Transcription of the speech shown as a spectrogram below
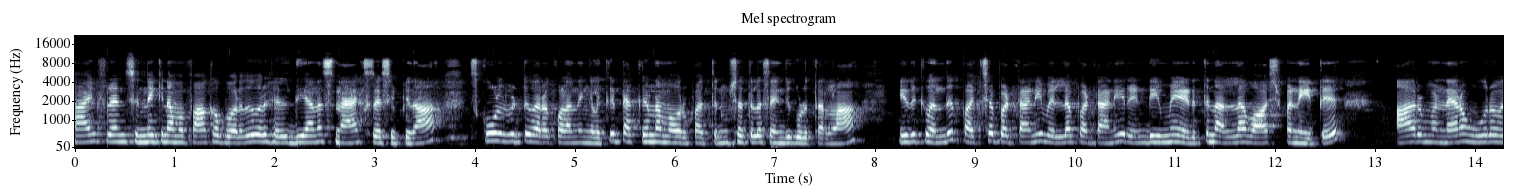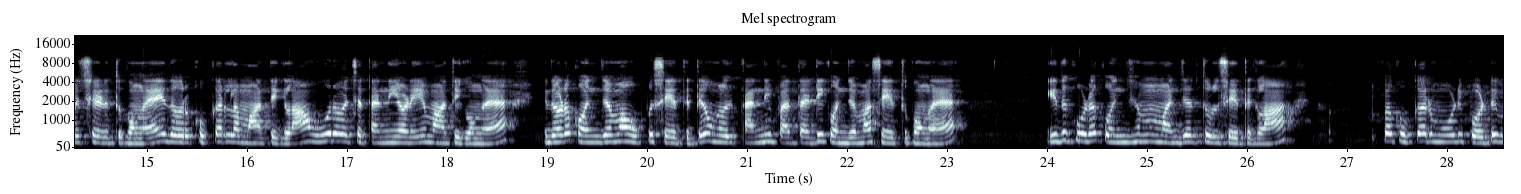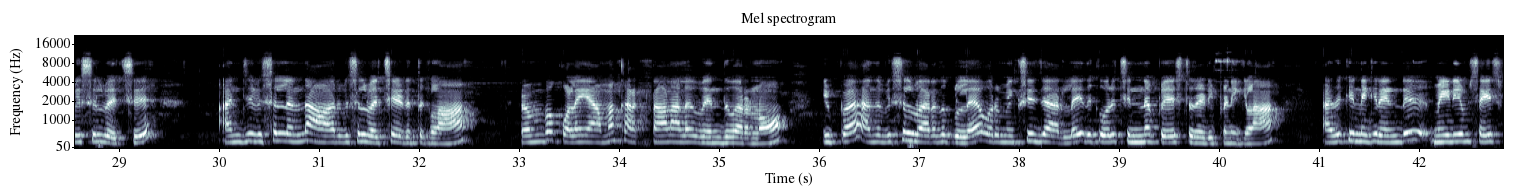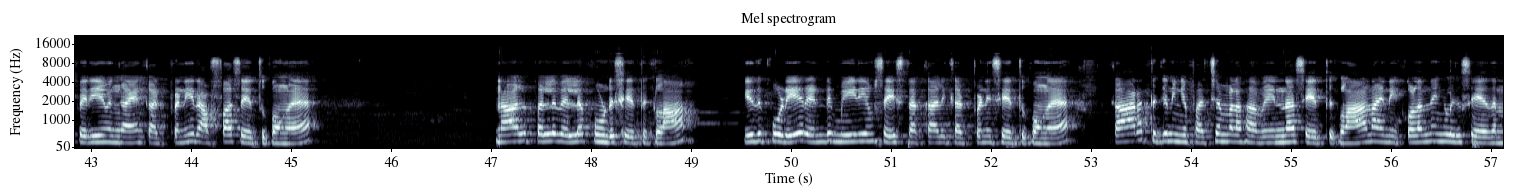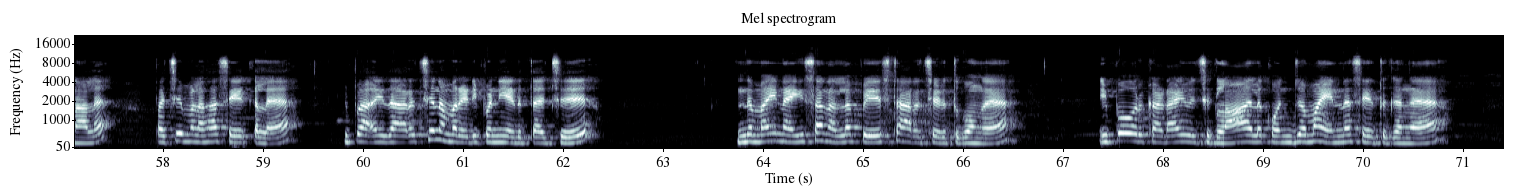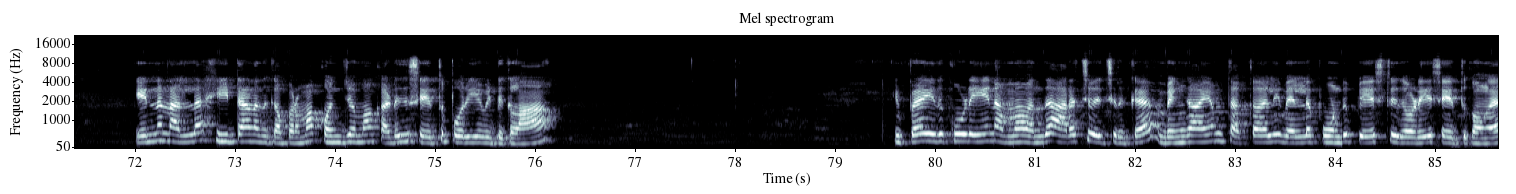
Hi friends இன்றைக்கி நம்ம பார்க்க போகிறது ஒரு ஹெல்த்தியான ஸ்நாக்ஸ் ரெசிபி தான். ஸ்கூல் விட்டு வர குழந்தைங்களுக்கு டக்குன்னு நம்ம ஒரு பத்து நிமிஷத்தில் செஞ்சு கொடுத்துர்லாம். இதுக்கு வந்து பச்சை பட்டாணி வெள்ளை பட்டாணி ரெண்டையுமே எடுத்து நல்லா வாஷ் பண்ணிவிட்டு ஆறு மணி நேரம் ஊற வச்சு எடுத்துக்கோங்க. இதை ஒரு குக்கரில் மாற்றிக்கலாம் ஊற வச்ச தண்ணியோடையே மாற்றிக்கோங்க இதோட கொஞ்சமாக உப்பு சேர்த்துட்டு உங்களுக்கு தண்ணி பத்தாட்டி கொஞ்சமாக சேர்த்துக்கோங்க. இது கூட கொஞ்சமாக மஞ்சள் தூள் சேர்த்துக்கலாம். இப்போ குக்கர் மூடி போட்டு விசில் வச்சு அஞ்சு விசில்லேருந்து ஆறு விசில் வச்சு எடுத்துக்கலாம். ரொம்ப குலையாமல் கரெக்டான அளவு வெந்து வரணும். இப்போ அந்த விசில் வரதுக்குள்ளே ஒரு மிக்ஸி ஜாரில் இதுக்கு ஒரு சின்ன பேஸ்ட் ரெடி பண்ணிக்கலாம். அதுக்கு இன்றைக்கி ரெண்டு மீடியம் சைஸ் பெரிய வெங்காயம் கட் பண்ணி ரஃப்பாக சேர்த்துக்கோங்க. நாலு பல் வெள்ளை பூண்டு சேர்த்துக்கலாம். இது கூடயே ரெண்டு மீடியம் சைஸ் தக்காளி கட் பண்ணி சேர்த்துக்கோங்க. காரத்துக்கு நீங்கள் பச்சை மிளகாய் வேணுன்னா சேர்த்துக்கலாம். நான் இன்றைக்கி குழந்தைங்களுக்கு செய்யறதுனால பச்சை மிளகாய் சேர்க்கலை. இப்போ இதை அரைச்சி நம்ம ரெடி பண்ணி எடுத்தாச்சு. இந்த மாதிரி நைஸாக நல்லா பேஸ்ட்டாக அரைச்சி எடுத்துக்கோங்க. இப்போ ஒரு கடாய் வச்சுக்கலாம். அதில் கொஞ்சமாக எண்ணெய் சேர்த்துக்கோங்க. எண்ணெய் நல்லா ஹீட் ஆனதுக்கப்புறமா கொஞ்சமாக கடுகு சேர்த்து பொரிய விட்டுக்கலாம். இப்போ இது கூடயே நம்ம வந்து அரைச்சி வச்சுருக்க வெங்காயம் தக்காளி வெள்ளை பூண்டு பேஸ்ட் இதோடையே சேர்த்துக்கோங்க.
